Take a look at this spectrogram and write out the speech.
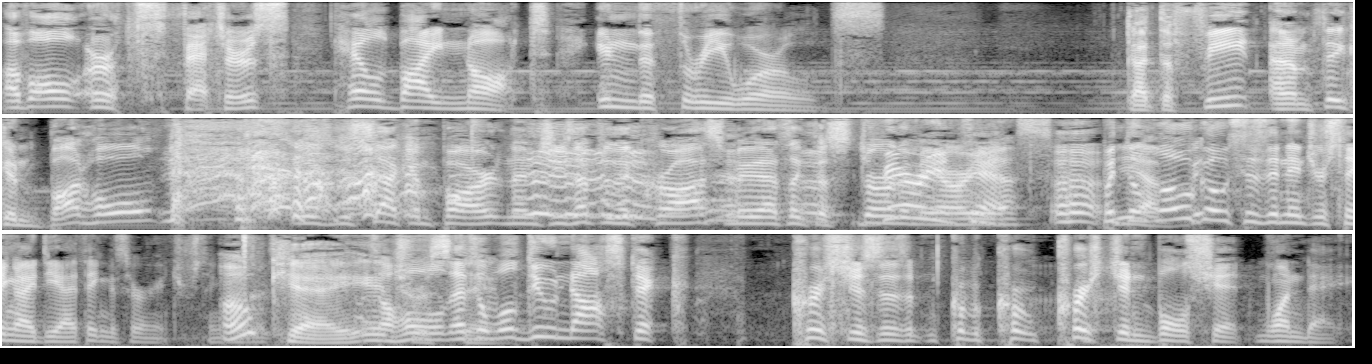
of all earth's fetters, held by naught in the three worlds. Got the feet, and I'm thinking butthole is the second part, and then she's up to the cross. Maybe that's like the sternum Very area. intense. But Yeah, the logos is an interesting idea. I think it's very interesting. Okay, It's a whole. That's a, interesting. we'll do Gnostic Christianism, cr- cr- Christian bullshit one day.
